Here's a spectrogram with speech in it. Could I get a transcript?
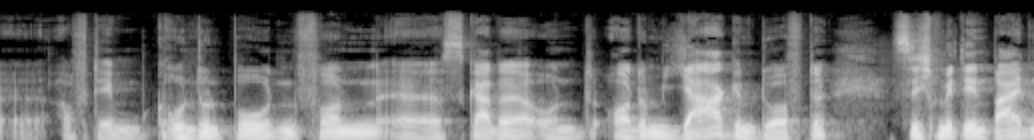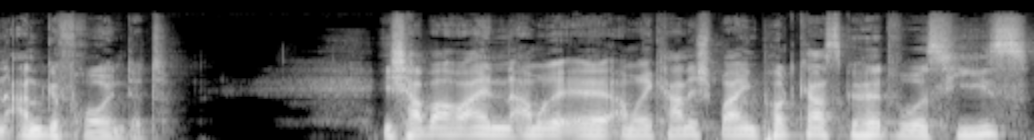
äh, auf dem Grund und Boden von äh, Scudder und Autumn jagen durfte, sich mit den beiden angefreundet. Ich habe auch einen Amer äh, amerikanischsprachigen Podcast gehört, wo es hieß,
